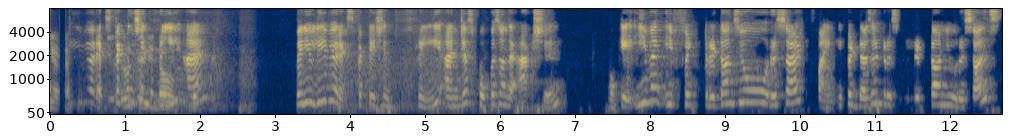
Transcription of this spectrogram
Yeah. leave your You expectation really free and when you leave your expectation free and just focus on the action okay even if it returns you result fine. If it doesn't res- return you results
